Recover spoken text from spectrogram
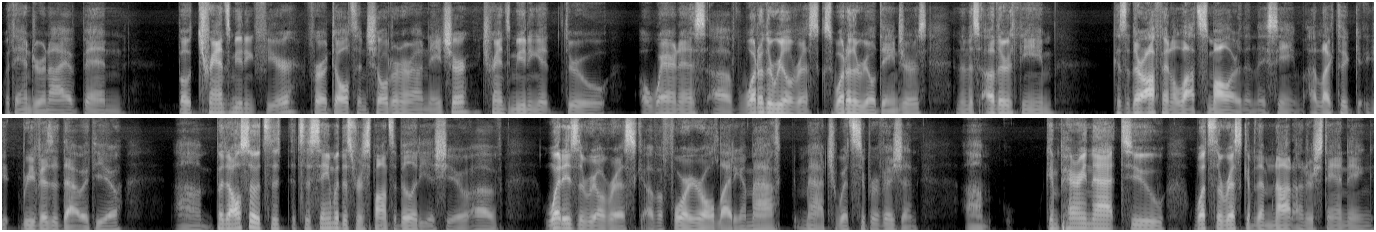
with Andrew and I have been both transmuting fear for adults and children around nature, transmuting it through awareness of what are the real risks, what are the real dangers, and then this other theme because they're often a lot smaller than they seem. I'd like to g- revisit that with you, um, but also it's the, it's the same with this responsibility issue of what is the real risk of a four year old lighting a ma- match with supervision. Um, comparing that to what's the risk of them not understanding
